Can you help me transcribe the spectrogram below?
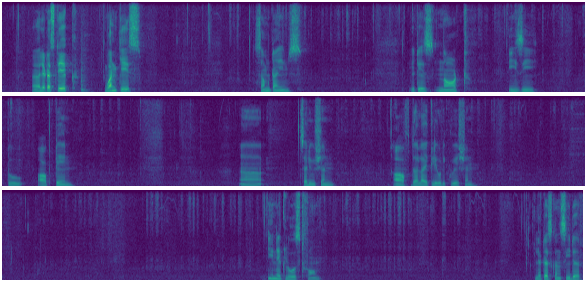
Uh, let us take one case sometimes it is not easy to obtain uh, solution of the likelihood equation in a closed form. Let us consider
